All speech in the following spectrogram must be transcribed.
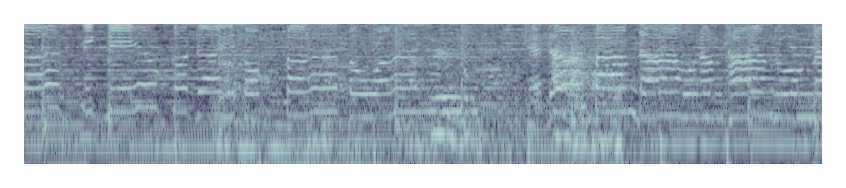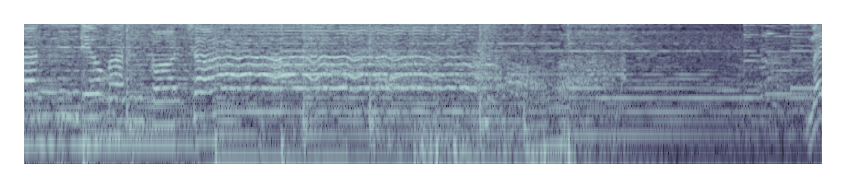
นะอีกเดียวก็ได้สบตาตะวันแค่เดินตามดาวนำทางดวงนั้น เดี๋ยวมันก็ช้าไม่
